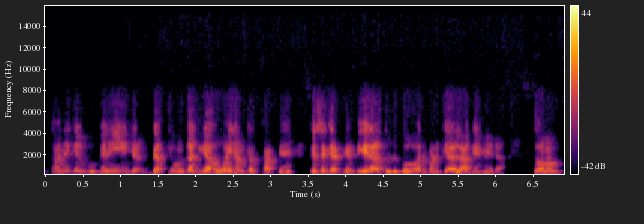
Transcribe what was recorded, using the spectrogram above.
खाने के भूखे नहीं जबकि उनका दिया हुआ ही हम सब खाते हैं। जैसे कहते हैं, तेरा तुझको अर्पण क्या लागे मेरा। तो हम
